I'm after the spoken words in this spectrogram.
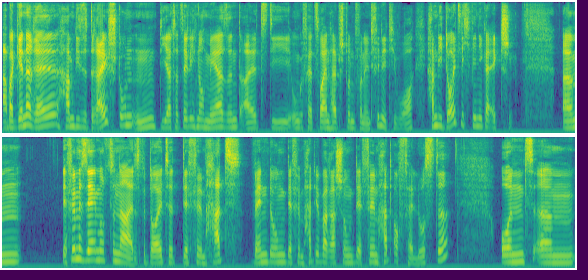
aber generell haben diese drei Stunden, die ja tatsächlich noch mehr sind als die ungefähr zweieinhalb Stunden von Infinity War, haben die deutlich weniger Action. Ähm, der Film ist sehr emotional. Das bedeutet, der Film hat Wendungen, der Film hat Überraschungen, der Film hat auch Verluste. Und ähm,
